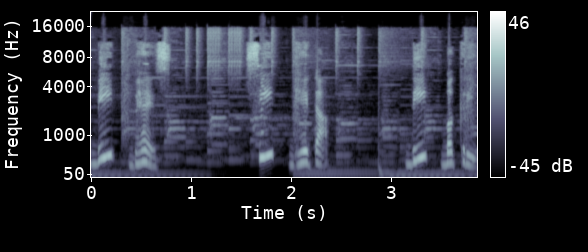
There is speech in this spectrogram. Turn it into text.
બી, ભેંસ. સી, ઘેટા. ડી, બકરી.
